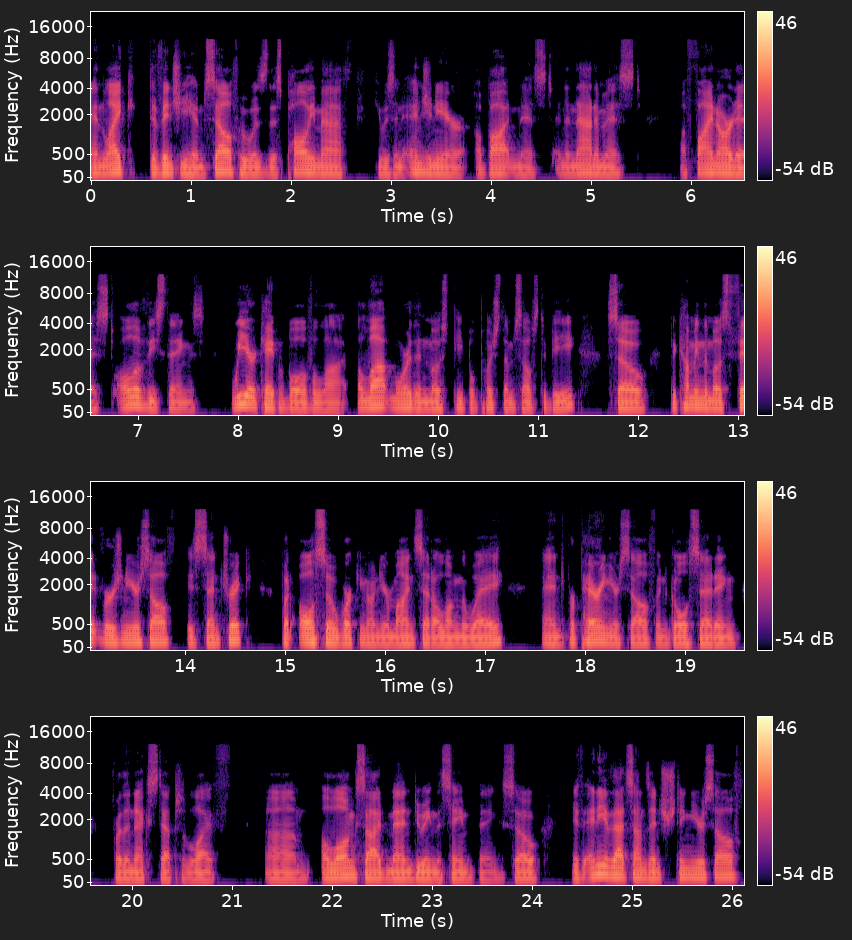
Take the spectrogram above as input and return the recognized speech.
And like Da Vinci himself, who was this polymath, he was an engineer, a botanist, an anatomist, a fine artist, all of these things. We are capable of a lot, a lot more than most people push themselves to be. So becoming the most fit version of yourself is centric, but also working on your mindset along the way and preparing yourself and goal setting for the next steps of life um, alongside men doing the same thing. So if any of that sounds interesting to yourself,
